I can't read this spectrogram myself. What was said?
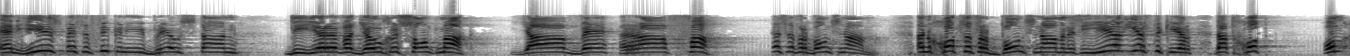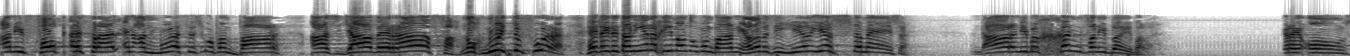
En hier spesifiek in die Hebreëus staan die Here wat jou gesond maak. Jahwe Rafa. Dis 'n verbondsnaam. In God se verbondsnaam en is die heel eerste keer dat God hom aan die volk Israel en aan Moses openbaar as Yahweh Rafa. Nog nooit tevore het hy dit aan enigiemand openbaar nie. Hulle was die heel eerste mense. En daar in die begin van die Bybel kry ons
